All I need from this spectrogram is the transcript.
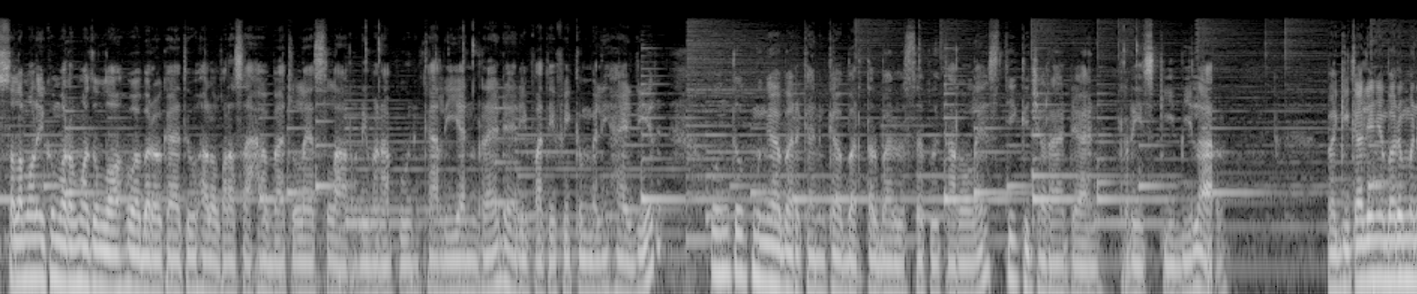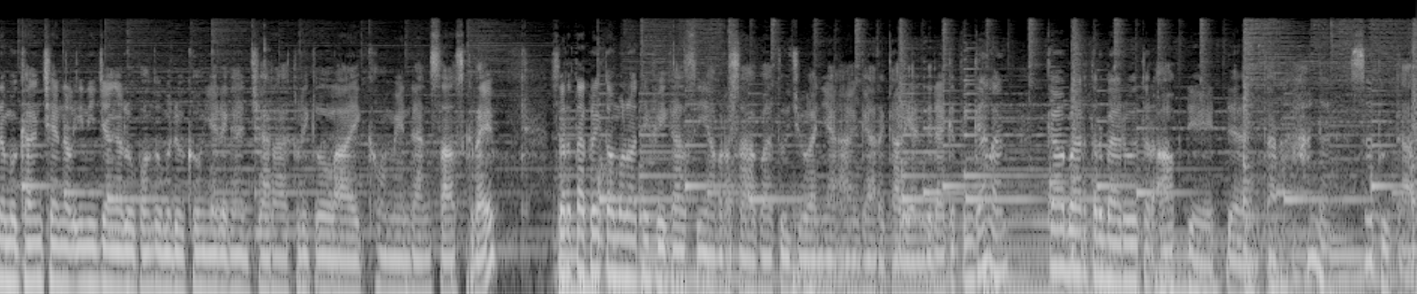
Assalamualaikum warahmatullahi wabarakatuh. Halo para sahabat Leslar Di mana pun kalian berada di TV kembali hadir Untuk mengabarkan kabar terbaru seputar Lesti Kejora dan Rizky Bilar. Bagi kalian yang baru menemukan channel ini Jangan lupa untuk mendukungnya dengan cara klik like, komen, dan subscribe serta klik tombol notifikasinya persahabat tujuannya agar kalian tidak ketinggalan kabar terbaru terupdate dan terhangat seputar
